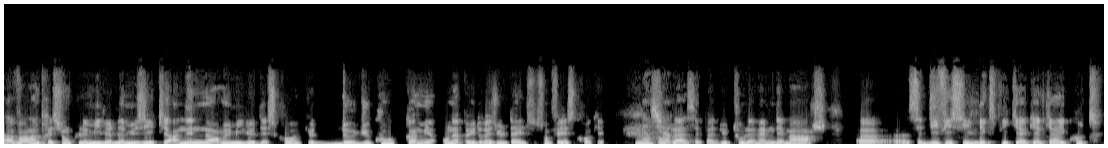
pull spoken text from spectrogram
avoir l'impression que le milieu de la musique est un énorme milieu d'escrocs, que du coup, comme on n'a pas eu de résultats, ils se sont fait escroquer. Donc là, c'est pas du tout la même démarche. Euh, c'est difficile d'expliquer à quelqu'un, écoute,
